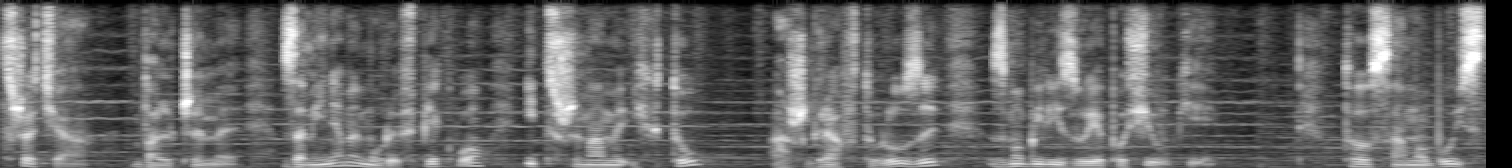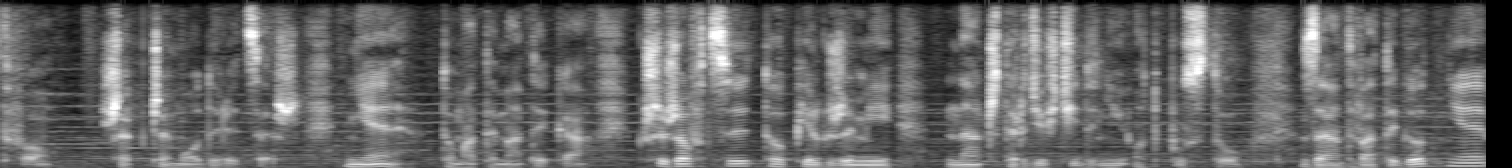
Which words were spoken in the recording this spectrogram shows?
Trzecia walczymy, zamieniamy mury w piekło i trzymamy ich tu, aż graf Tuluzy zmobilizuje posiłki. To samobójstwo, szepcze młody rycerz. Nie, to matematyka. Krzyżowcy to pielgrzymi na 40 dni odpustu. Za dwa tygodnie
